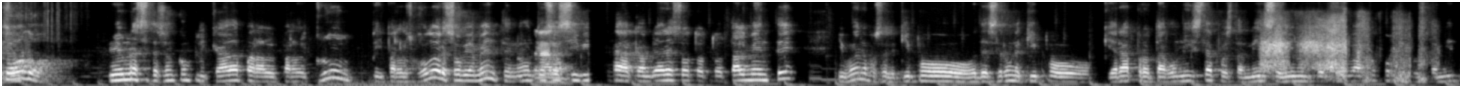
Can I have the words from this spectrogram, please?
todo. Viene una situación complicada para el, para el club y para los jugadores, obviamente, ¿no? Entonces sí a cambiar eso totalmente. Y bueno, pues el equipo, de ser un equipo que era protagonista, pues también se vino un poco bajo porque pues también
